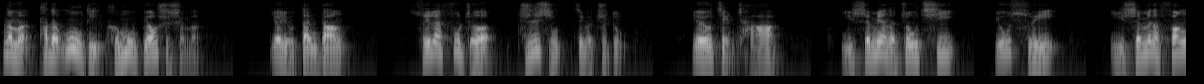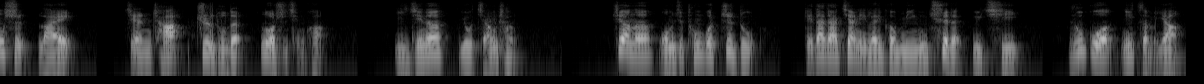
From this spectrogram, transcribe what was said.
那么它的目的和目标是什么？要有担当，谁来负责执行这个制度？要有检查，以什么样的周期？由谁？以什么样的方式来检查制度的落实情况，以及呢有奖惩，这样呢我们就通过制度给大家建立了一个明确的预期。如果你怎么样，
